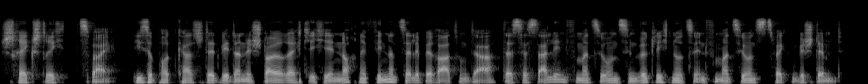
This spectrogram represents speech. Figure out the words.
Schrägstrich 2. Dieser Podcast stellt weder eine steuerrechtliche noch eine finanzielle Beratung dar. Das heißt, alle Informationen sind wirklich nur zu Informationszwecken bestimmt.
